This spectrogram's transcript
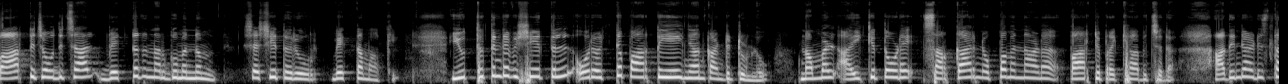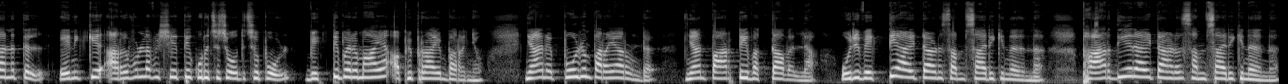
പാർട്ടി ചോദിച്ചാൽ വ്യക്തത നൽകുമെന്നും ശശി തരൂർ വ്യക്തമാക്കി. യുദ്ധത്തിന്റെ വിഷയത്തിൽ ഒരൊറ്റ പാർട്ടിയെ ഞാൻ കണ്ടിട്ടുള്ളൂ. നമ്മൾ ഐക്യത്തോടെ സർക്കാരിനൊപ്പമെന്നാണ് പാർട്ടി പ്രഖ്യാപിച്ചത്. അതിന്റെ അടിസ്ഥാനത്തിൽ എനിക്ക് അറിവുള്ള വിഷയത്തെക്കുറിച്ച് ചോദിച്ചപ്പോൾ വ്യക്തിപരമായ അഭിപ്രായം പറഞ്ഞു. ഞാൻ എപ്പോഴും പറയാറുണ്ട് ഞാൻ പാർട്ടി വക്താവല്ല. ഒരു വ്യക്തിയായിട്ടാണ് സംസാരിക്കുന്നതെന്ന് ഭാരതീയരായിട്ടാണ് സംസാരിക്കുന്നതെന്ന്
